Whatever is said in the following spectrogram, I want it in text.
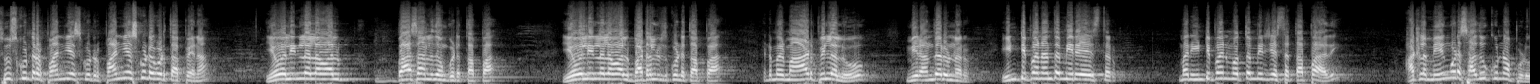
చూసుకుంటారు పని చేసుకుంటారు. పని చేసుకుంటే కూడా తప్పేనా? ఎవరి ఇళ్ళలో వాళ్ళు బాసాన్లు తోముకుంటే తప్ప? ఎవరి ఇళ్ళలో వాళ్ళు బట్టలు ఉడుకుంటే తప్ప? అంటే మరి మా ఆడపిల్లలు మీరు అందరు ఉన్నారు. ఇంటి పని అంతా మీరే చేస్తారు. మరి ఇంటి పని మొత్తం మీరు చేస్తే తప్ప అది? అట్లా మేము కూడా చదువుకున్నప్పుడు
